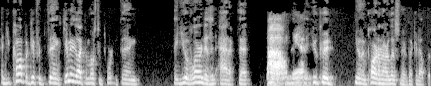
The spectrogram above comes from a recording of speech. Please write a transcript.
and you come up with different things. Give me like the most important thing that you have learned as an addict that oh man that you could you know impart on our listeners that could help them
